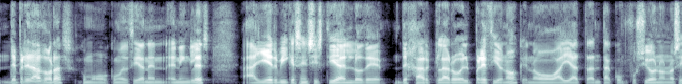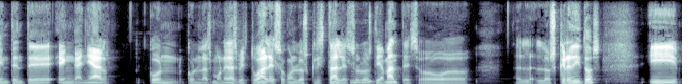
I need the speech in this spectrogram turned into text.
depredadoras, como, como decían en, en, inglés. Ayer vi que se insistía en lo de dejar claro el precio, ¿no? Que no haya tanta confusión o no se intente engañar con, con las monedas virtuales o con los cristales uh -huh. o los diamantes o los créditos. Y,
